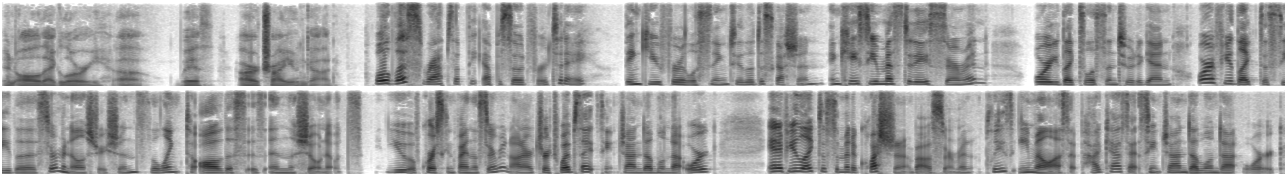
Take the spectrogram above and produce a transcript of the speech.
in all that glory uh, with our triune God. Well, this wraps up the episode for today. Thank you for listening to the discussion. In case you missed today's sermon, or you'd like to listen to it again, or if you'd like to see the sermon illustrations, the link to all of this is in the show notes. You, of course, can find the sermon on our church website, stjohndublin.org. And if you'd like to submit a question about a sermon, please email us at podcast at stjohndublin.org.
